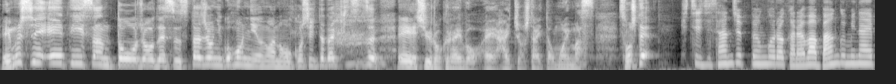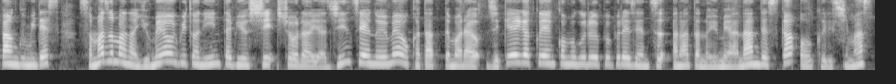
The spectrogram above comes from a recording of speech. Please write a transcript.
MCAT さん登場です。スタジオにご本人あのお越しいただきつつ、えー収録ライブを、えー拝聴したいと思います。そして、7時30分頃からは番組内番組です。様々な夢追い人にインタビューし、将来や人生の夢を語ってもらう、滋慶学園コムグループ presents、あなたの夢は何ですか？お送りします。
